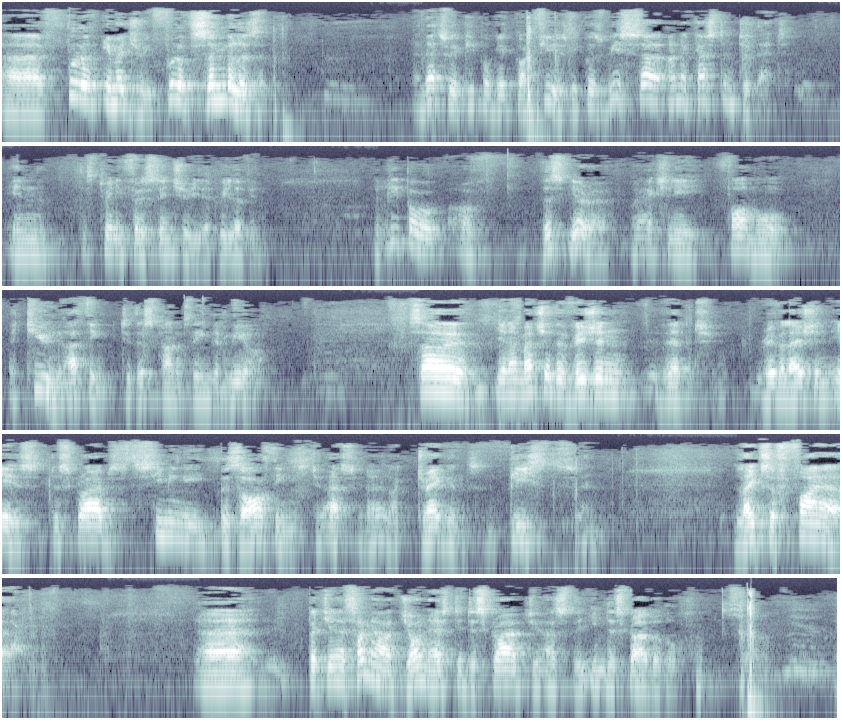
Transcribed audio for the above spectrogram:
uh, full of imagery, full of symbolism. And that's where people get confused because we're so unaccustomed to that in this 21st century that we live in. The people of this era were actually far more attuned, I think, to this kind of thing than we are. So, you know, much of the vision that Revelation is describes seemingly bizarre things to us, you know, like dragons and beasts and lakes of fire. Uh, but you know, somehow John has to describe to us the indescribable.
